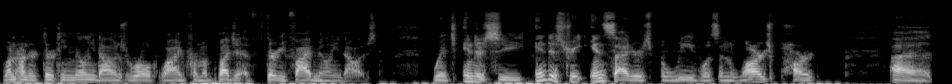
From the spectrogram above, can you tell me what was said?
113 million dollars worldwide from a budget of 35 million dollars, which industry industry insiders believe was in large part uh,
